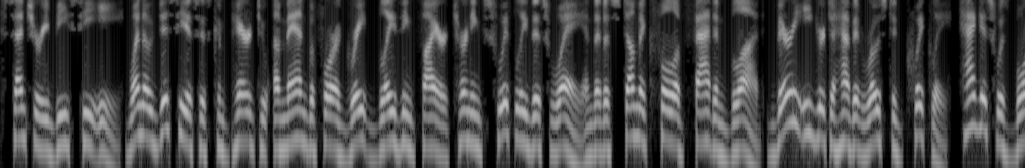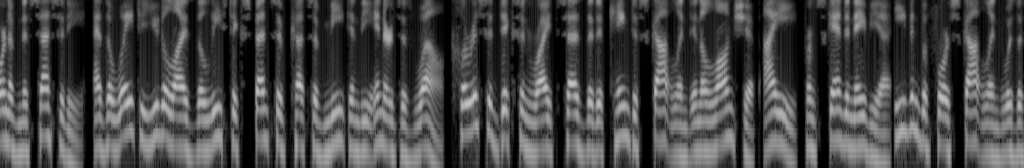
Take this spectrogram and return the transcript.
8th century BCE, when Odysseus is compared to a man before a great blazing fire turning swiftly this way and that a stomach full of fat and blood, very eager to have it roasted quickly, haggis was born of necessity, as a way to utilize the least expensive cuts of meat and the innards as well. Clarissa Dickson Wright says that it came to Scotland in a longship i.e., from Scandinavia even before Scotland was a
